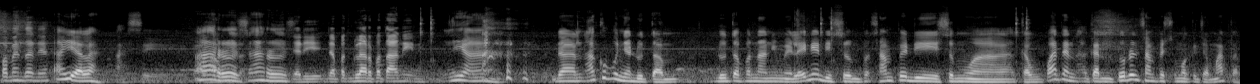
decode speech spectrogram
Pak Mentan ya? ah, iyalah, Asik. harus, harus. Jadi dapat gelar petani ini. Iya. Dan aku punya duta duta petani milenial di sem- sampai di semua kabupaten akan turun sampai semua kecamatan.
